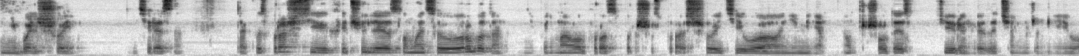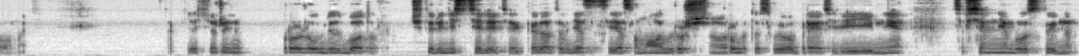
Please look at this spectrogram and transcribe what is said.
небольшой. Интересно. Так, вы спрашиваете, хочу ли я сломать своего робота? Не понимаю вопрос. Прошу, спрашивайте его, а не меня. Он прошел тест Тьюринга, зачем же мне его ломать? Так, я всю жизнь прожил без ботов. Четыре десятилетия. Когда-то в детстве я сломал игрушечного робота своего приятеля, и мне совсем не было стыдно,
